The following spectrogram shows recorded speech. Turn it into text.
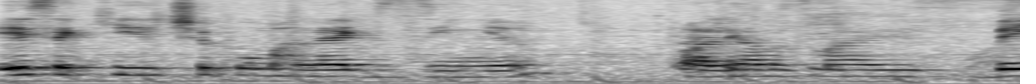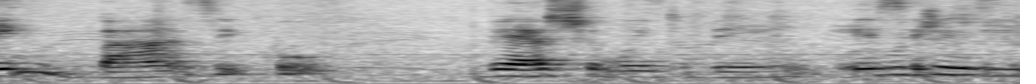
Esse aqui, tipo uma legzinha. Olha, Aquelas mais bem básico. Veste muito bem. Esse aqui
